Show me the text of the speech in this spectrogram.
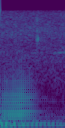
you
